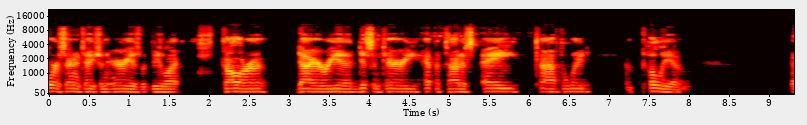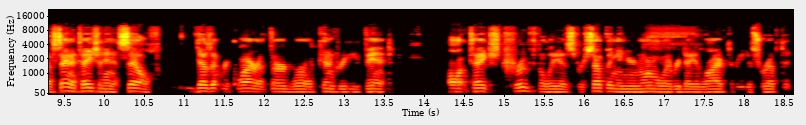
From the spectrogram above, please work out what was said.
poor sanitation areas would be like cholera, diarrhea, dysentery, hepatitis A, typhoid, and polio. Now, sanitation in itself doesn't require a third world country event. All it takes, truthfully, is for something in your normal everyday life to be disrupted.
